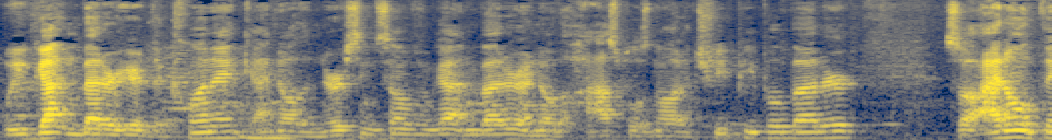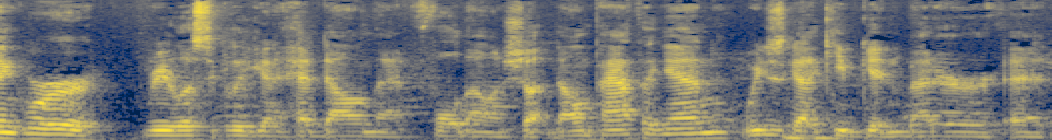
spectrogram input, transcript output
we've gotten better here at the clinic. I know the nursing homes have gotten better. I know the hospitals know how to treat people better. So I don't think we're realistically going to head down that full down shutdown path again. We just got to keep getting better at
